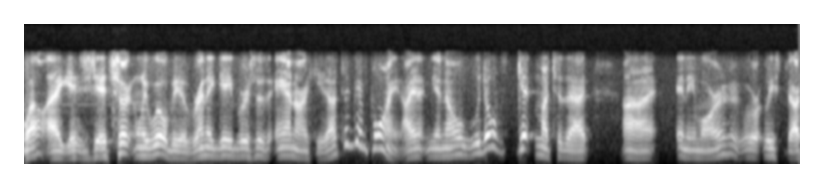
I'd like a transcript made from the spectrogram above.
Well, I guess it certainly will be a renegade versus anarchy. That's a good point. I, you know, we don't get much of that uh, anymore, or at least uh,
